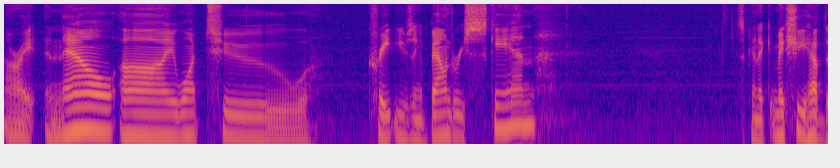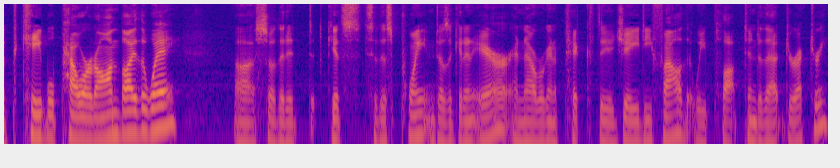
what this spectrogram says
all right and now I want to create using a boundary scan it's going to make sure you have the cable powered on by the way uh, so that it gets to this point and doesn't get an error and now we're going to pick the JED file that we plopped into that directory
